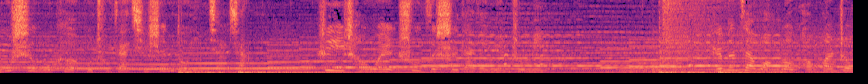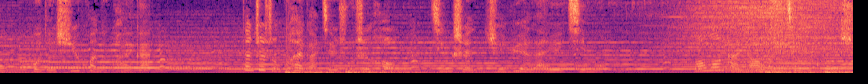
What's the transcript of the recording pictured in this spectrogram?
无时无刻不处在其深度影响下，日益成为数字时代的原住民。人们在网络狂欢中获得虚幻的快感，但这种快感结束之后，精神却越来越寂寞，往往感到无尽的空虚，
